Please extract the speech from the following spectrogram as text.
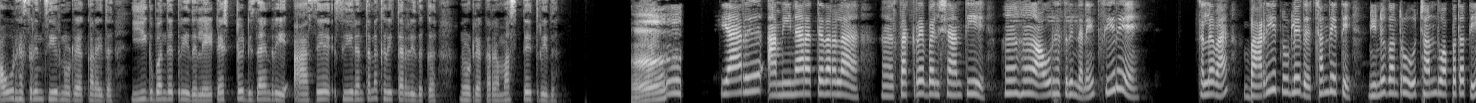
ಅವ್ರ ಹೆಸರಿನ ಸೀರೆ ನೋಡ್ರಿ ಅಕ್ಕಾರ ಇದು. ಈಗ ಬಂದೈತ್ರಿ ಇದು ಲೇಟೆಸ್ಟ್ ಡಿಸೈನ್ ರೀ. ಆಸೆ ಸೀರೆ ಅಂತಾನೆ ಕರೀತಾರ ಇದಕ್ಕೆ. ನೋಡ್ರಿ ಅಕ್ಕಾರ ಮಸ್ತ್ ಐತ್ರಿ ಇದು. ಯಾರು? ಆ ಮೀನಾರ್ ಸಕ್ಕರೆ ಸಕ್ರೆ ಬಲ್ ಶಾಂತಿ. ಹಾ ಹ್ಮ್ ಅವ್ರ ಹೆಸರಿಂದನೇ ಸೀರೆ. ಅಲ್ಲವಾ? ಭಾರಿ ಐತ್ ನೋಡ್ಲಿ ಇದು. ಚಂದ ಐತಿ. ನಿನಗಂತೂ ಚಂದ ಒಪ್ಪತತಿ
